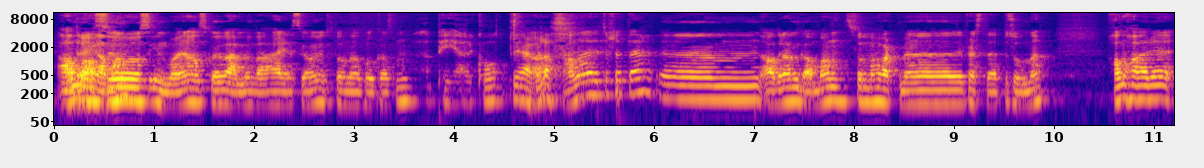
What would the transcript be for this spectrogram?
Han maser jo så innmari. Han skal jo være med hver eneste gang ute på denne podkasten. PR-kåt jævel, ass. Han er rett og slett det. Um, Adrian Gamman, som har vært med de fleste episodene. Han har eh,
